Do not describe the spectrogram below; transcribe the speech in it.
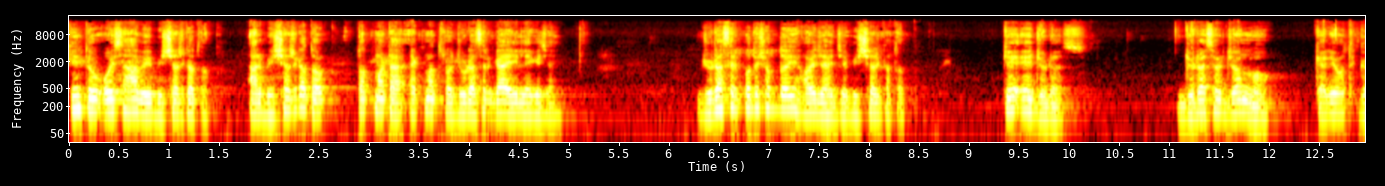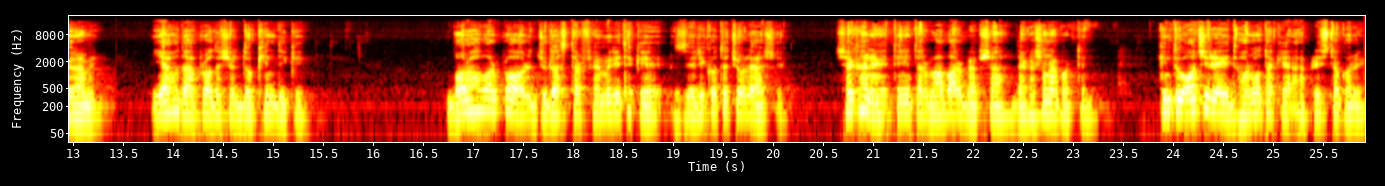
কিন্তু ওই সাহাবি বিশ্বাসঘাতক। আর বিশ্বাসঘাতক তকমাটা একমাত্র জুডাসের গায়েই লেগে যায়। জুডাসের প্রতিশব্দই হয়ে যায় যে বিশ্বাসঘাতক। কে এই জুডাস? জুডাসের জন্ম ক্যারিওথ গ্রামে, ইয়াহুদা প্রদেশের দক্ষিণ দিকে। বড় হওয়ার পর জুডাস তার ফ্যামিলি থেকে জেরিকোতে চলে আসে। সেখানে তিনি তার বাবার ব্যবসা দেখাশোনা করতেন। কিন্তু অচিরেই ধর্ম তাকে আকৃষ্ট করে।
